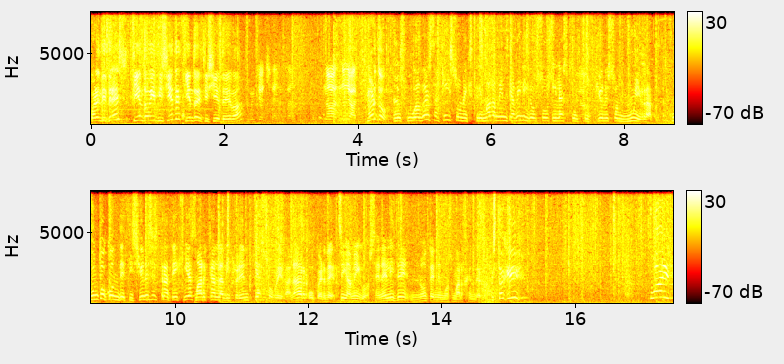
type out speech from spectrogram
43, 117, 117, Eva. 180. No, no lleva. ¡Muerto! Los jugadores aquí son extremadamente habilidosos y las construcciones son muy rápidas. Junto con decisiones y estrategias marcan la diferencia sobre ganar o perder. Sí, amigos, en élite no tenemos margen de error. ¡Está aquí! ¡White!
